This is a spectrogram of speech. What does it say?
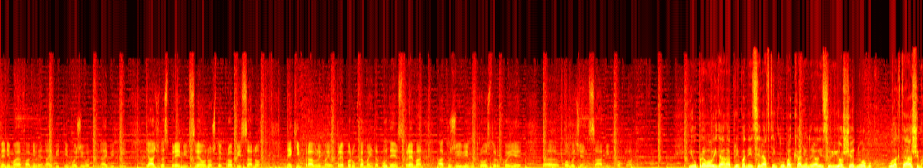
meni moja familija je najbitniji, moj život je najbitniji, ja ću da spremim sve ono što je propisano nekim pravilima ili preporukama i da budem spreman ako živim u prostoru koji je uh, pogođen samim poplavom. I upravo ovih dana pripadnici rafting kluba Kanjon realizuju još jednu obuku u Laktašima,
